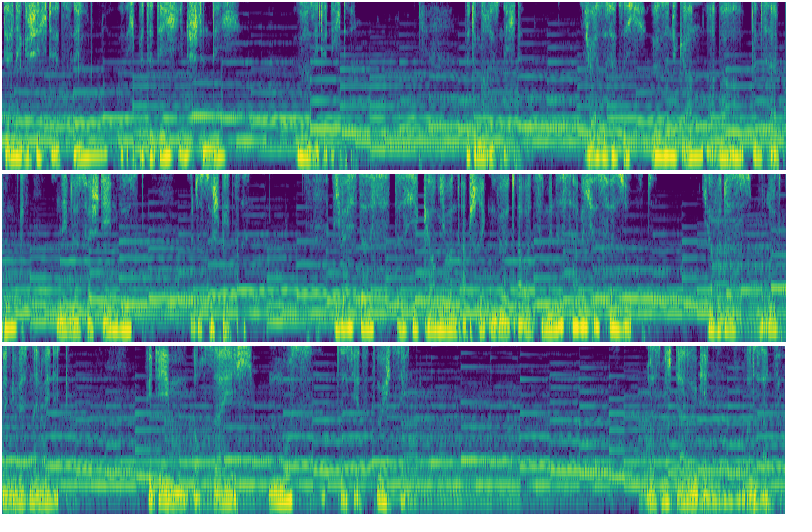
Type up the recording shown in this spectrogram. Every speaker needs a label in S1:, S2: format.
S1: Muss dir eine Geschichte erzählen, aber ich bitte dich inständig, höre sie dir nicht an. Bitte mach es nicht. Ich weiß, es hört sich irrsinnig an, aber ab dem Zeitpunkt, an dem du es verstehen wirst, wird es zu spät sein. Ich weiß, dass das hier kaum jemand abschrecken wird, aber zumindest habe ich es versucht. Ich hoffe, das beruhigt mein Gewissen ein wenig. Wie dem auch sei, ich muss das jetzt durchziehen. Lass mich da beginnen, wo alles anfing.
